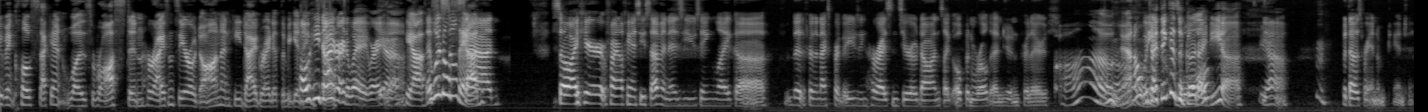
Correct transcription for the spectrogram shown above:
even close second was Rost in Horizon Zero Dawn, and he died right at the beginning. Oh, he so- died right away, right? Yeah. Yeah, It was still so sad. So I hear Final Fantasy VII is using like uh the, for the next part they're using Horizon Zero Dawn's like open world engine for theirs, Oh, Oh. that'll which be I think is a good idea. Yeah. Yeah, Hmm. but that was random tangent.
